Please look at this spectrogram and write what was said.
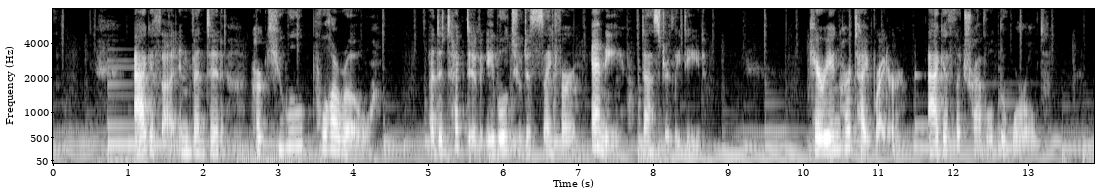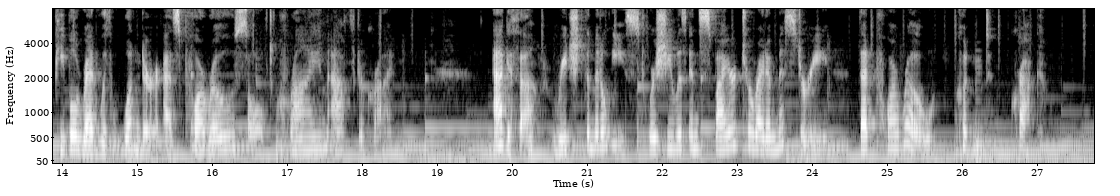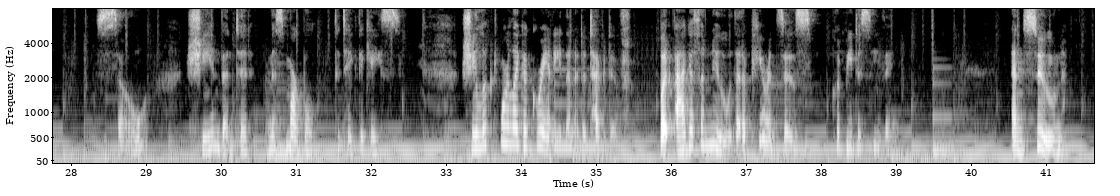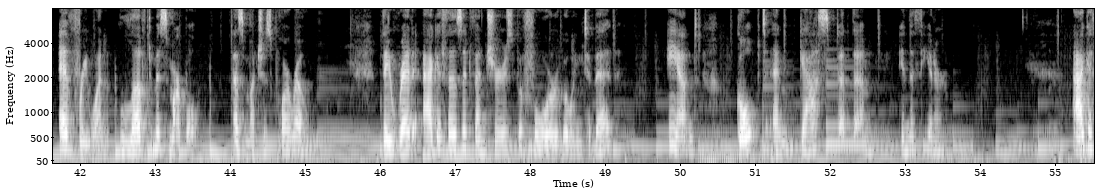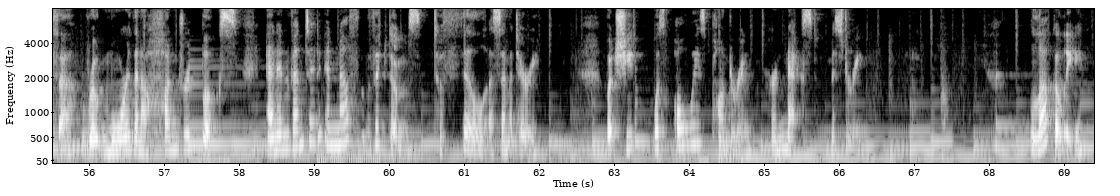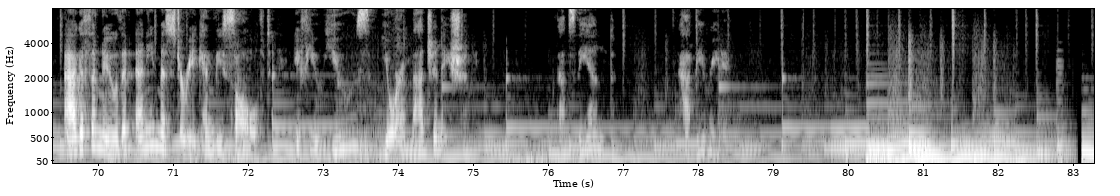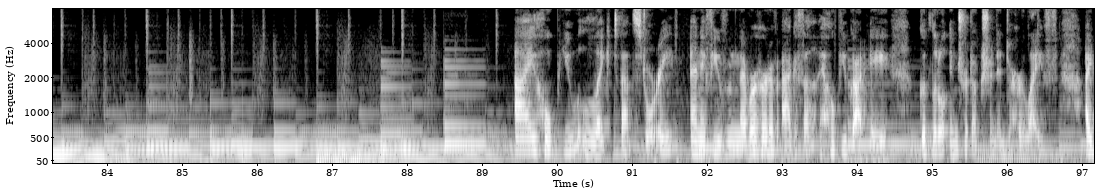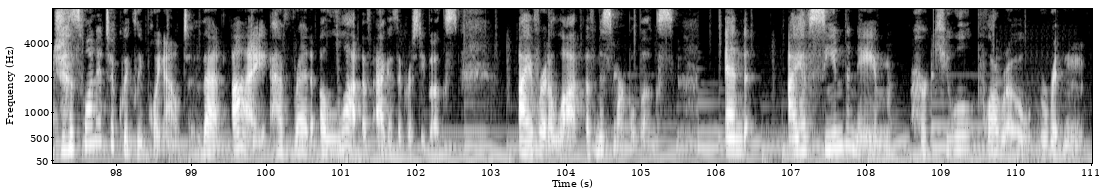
Agatha invented Hercule Poirot, a detective able to decipher any dastardly deed. Carrying her typewriter, Agatha traveled the world. People read with wonder as Poirot solved crime after crime. Agatha reached the Middle East, where she was inspired to write a mystery that Poirot couldn't crack. So, she invented Miss Marple to take the case. She looked more like a granny than a detective, but Agatha knew that appearances could be deceiving. And soon, everyone loved Miss Marple as much as Poirot. They read Agatha's adventures before going to bed and gulped and gasped at them in the theater. Agatha wrote more than a hundred books and invented enough victims to fill a cemetery but she was always pondering her next mystery. Luckily, Agatha knew that any mystery can be solved if you use your imagination. That's the end. Happy reading. I hope you liked that story. And if you've never heard of Agatha, I hope you got a good little introduction into her life. I just wanted to quickly point out that I have read a lot of Agatha Christie books. I've read a lot of Miss Marple books. And I have seen the name Hercule Poirot written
